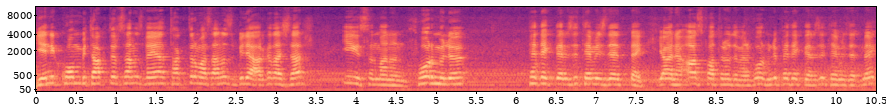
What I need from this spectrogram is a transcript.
Yeni kombi taktırsanız veya taktırmasanız bile arkadaşlar iyi ısınmanın formülü peteklerinizi temizletmek. Yani az fatura ödemenin formülü peteklerinizi temizletmek.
